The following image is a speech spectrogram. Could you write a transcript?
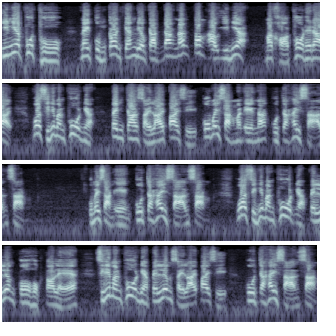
อีเนี่ยพูดถูกในกลุ่มก้อนแก๊งเดียวกัน ดังนั้นต้องเอาอีเนี่ย มาขอโทษให้ได้ ว่าสิ่งที่มันพูดเนี่ย เป็นการใส่ร้ายป้ายสี กูไม่สั่งมันเองนะ กูจะให้ศาลสั่ง กูไม่สั่งเอง กูจะให้ศาลสั่ง ว่าสิ่งที่มันพูดเนี่ยเป็นเรื่องโกหกตอแหล สิ่งที่มันพูดเนี่ยเป็นเรื่องใส่ร้ายป้ายสี กูจะให้ศาลสั่ง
